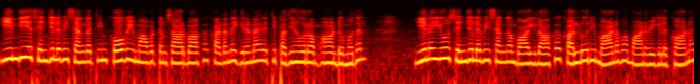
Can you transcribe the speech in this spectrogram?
இந்திய செஞ்சிலுவை சங்கத்தின் கோவை மாவட்டம் சார்பாக கடந்த இரண்டாயிரத்தி பதினோராம் ஆண்டு முதல் இளையோர் செஞ்சிலுவை சங்கம் வாயிலாக கல்லூரி மாணவ மாணவிகளுக்கான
